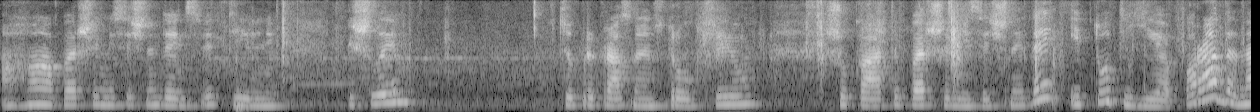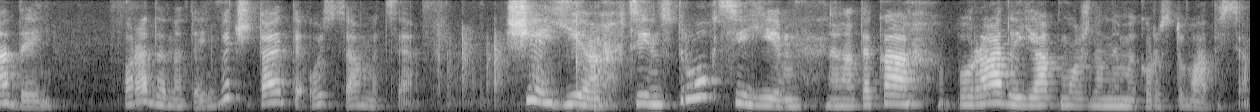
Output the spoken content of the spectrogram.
Ага, перший місячний день, світильник. Пішли в цю прекрасну інструкцію шукати перший місячний день. І тут є порада на день. Порада на день. Ви читаєте ось саме це. Ще є в цій інструкції така порада, як можна ними користуватися.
